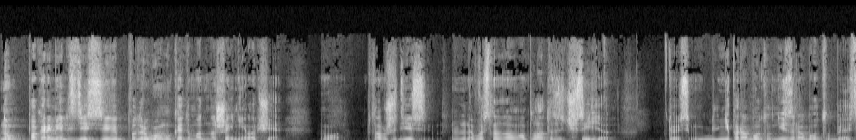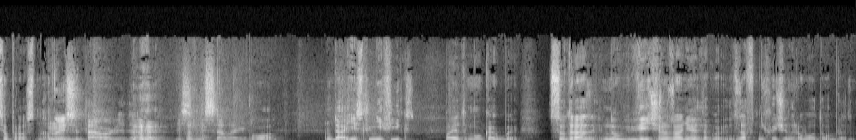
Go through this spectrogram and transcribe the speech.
Ну, по крайней мере, здесь э, по-другому к этому отношение вообще. Вот. Потому что здесь в основном оплата за часы идет. То есть не поработал, не заработал, блядь, все просто. нахуй. Ну, если hourly, да, если не salary. Вот. Да, если не фикс. Поэтому как бы с утра, ну, вечером звоню, я такой, завтра не хочу на работу образно.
